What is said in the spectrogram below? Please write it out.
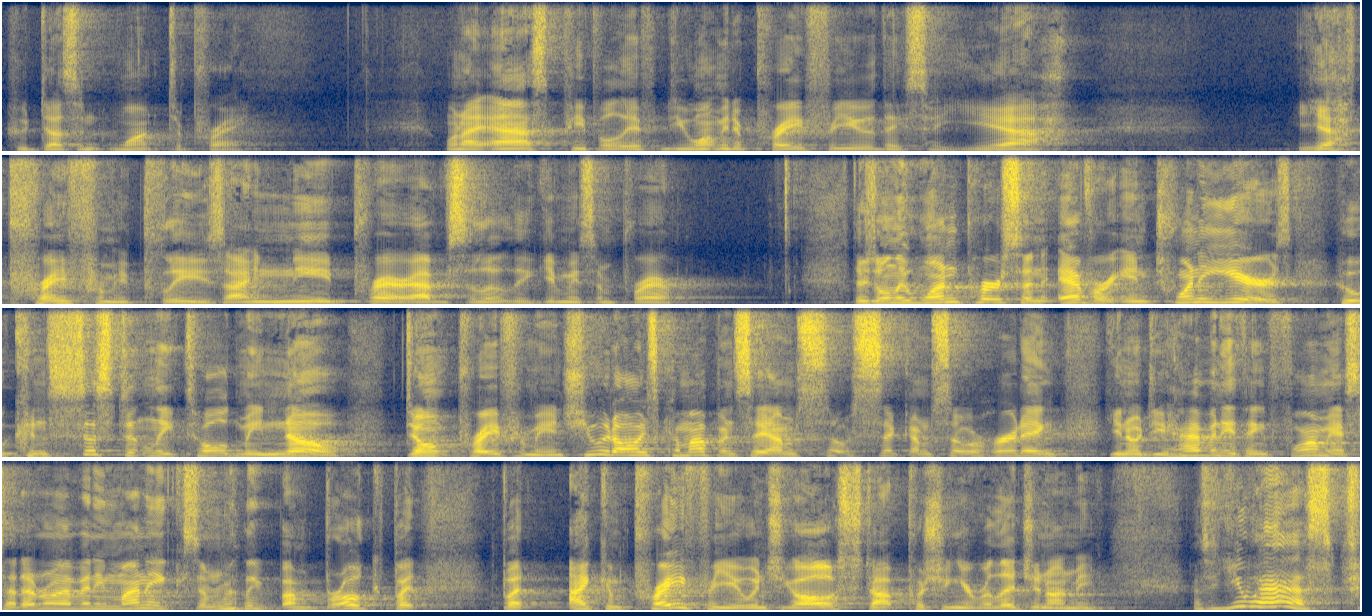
who doesn't want to pray. When I ask people, if, do you want me to pray for you? They say, yeah. Yeah, pray for me, please. I need prayer. Absolutely. Give me some prayer. There's only one person ever in 20 years who consistently told me, no, don't pray for me. And she would always come up and say, I'm so sick, I'm so hurting. You know, do you have anything for me? I said, I don't have any money because I'm really, I'm broke, but, but I can pray for you. And she go, oh, stop pushing your religion on me. I said, you asked.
